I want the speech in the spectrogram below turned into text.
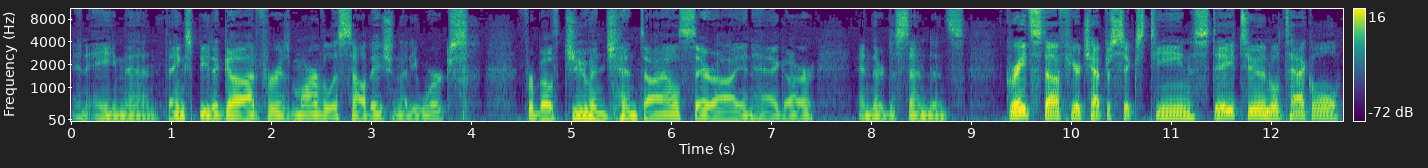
and amen. Thanks be to God for his marvelous salvation that he works for both Jew and Gentile, Sarai and Hagar, and their descendants. Great stuff here, chapter 16. Stay tuned. We'll tackle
